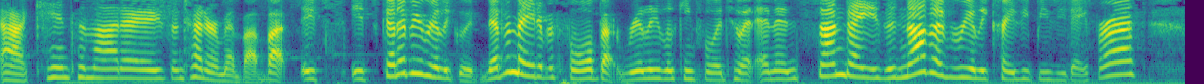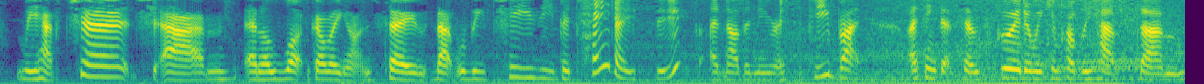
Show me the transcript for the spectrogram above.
uh, canned tomatoes. I'm trying to remember, but it's it's going to be really good. Never made it before, but really looking forward to it. And then Sunday is another really crazy busy day for us. We have church um, and a lot going on. So that will be cheesy potato soup, another new recipe, but I think that sounds good. And we can probably have some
